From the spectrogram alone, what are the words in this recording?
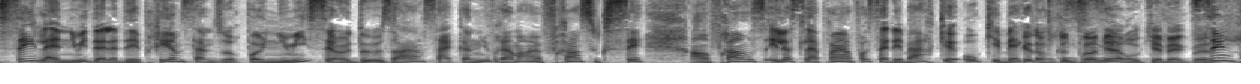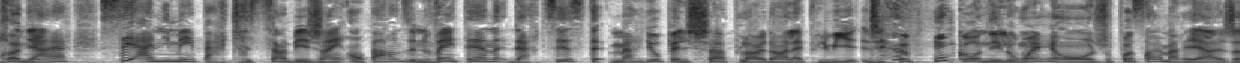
c'est la nuit de la déprime. Ça ne dure pas une nuit, c'est un deux heures. Ça a connu vraiment un franc succès en France. Et là, c'est la première fois que ça débarque au Québec. Ok, donc c'est une première au Québec. C'est une première. C'est animé par Christian Bégin. On parle d'une vingtaine d'artistes. Mario Pelcha pleure dans la pluie. J'avoue qu'on est loin. On joue pas ça à un mariage.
